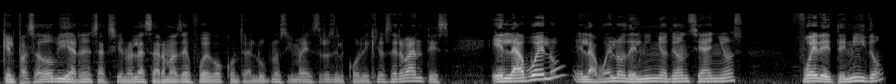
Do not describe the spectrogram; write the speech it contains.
que el pasado viernes accionó las armas de fuego contra alumnos y maestros del Colegio Cervantes. El abuelo, el abuelo del niño de 11 años, fue detenido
